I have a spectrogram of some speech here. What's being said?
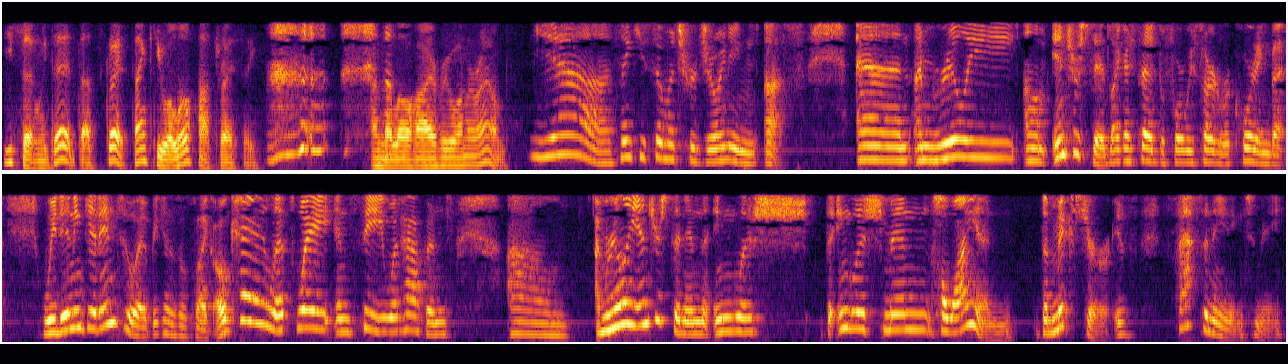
You certainly did. That's great. Thank you. Aloha, Tracy. and aloha, everyone around. Yeah, thank you so much for joining us. And I'm really um, interested, like I said before we started recording, but we didn't get into it because it's like, okay, let's wait and see what happens. Um, I'm really interested in the English, the Englishman Hawaiian. The mixture is fascinating to me.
